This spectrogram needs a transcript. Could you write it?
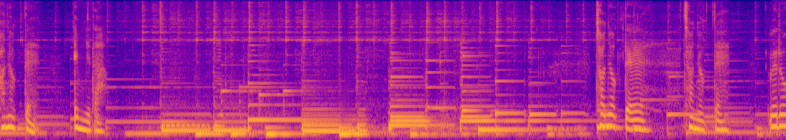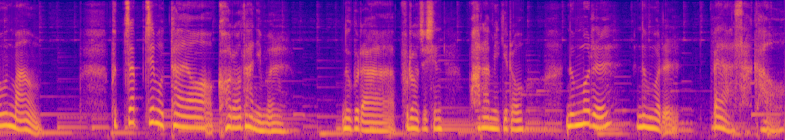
저녁 때입니다. 저녁 때, 저녁 때, 외로운 마음, 붙잡지 못하여 걸어 다님을 누구라 불어주신 바람이기로 눈물을, 눈물을 빼앗아 가오.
